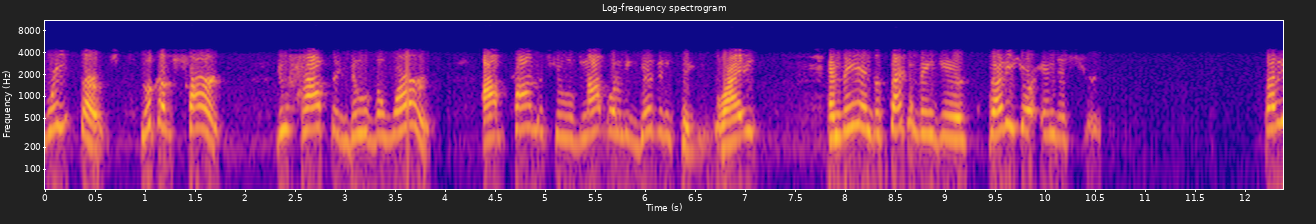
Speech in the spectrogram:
Research. Look up charts. You have to do the work. I promise you, it's not going to be given to you, right? And then the second thing is study your industry. Study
